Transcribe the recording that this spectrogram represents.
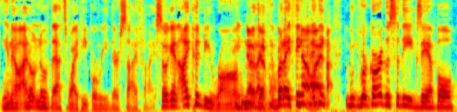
you know, I don't know if that's why people read their sci-fi. So again, I could be wrong, no, but definitely. I but I think no, I think I, regardless of the example,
